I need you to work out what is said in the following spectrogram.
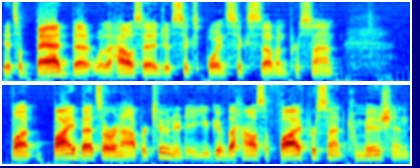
It's a bad bet with a house edge of 6.67%. But buy bets are an opportunity. You give the house a 5% commission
